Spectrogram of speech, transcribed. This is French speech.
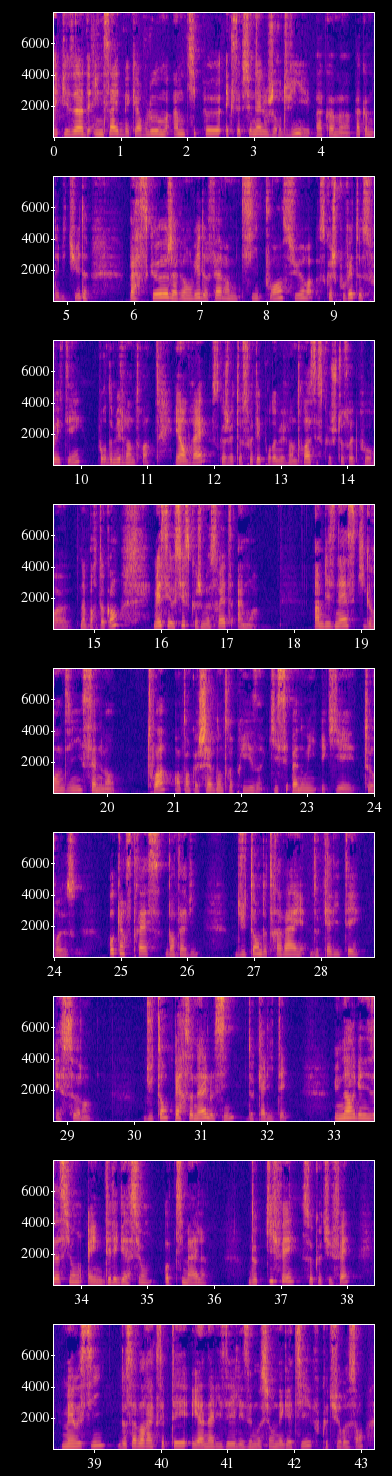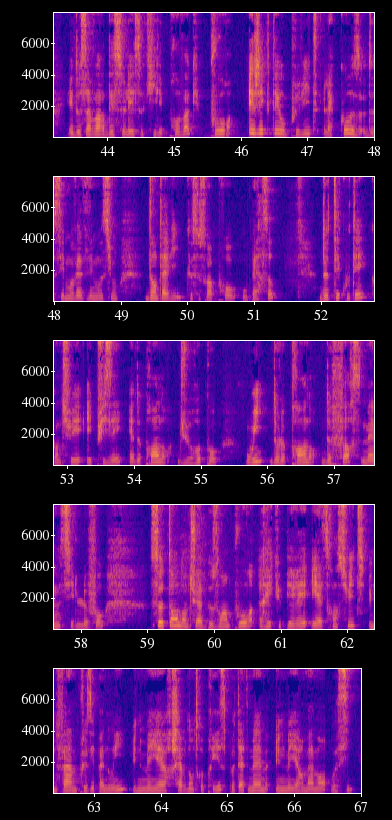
Épisode Inside Baker Bloom un petit peu exceptionnel aujourd'hui et pas comme, pas comme d'habitude parce que j'avais envie de faire un petit point sur ce que je pouvais te souhaiter pour 2023. Et en vrai, ce que je vais te souhaiter pour 2023, c'est ce que je te souhaite pour euh, n'importe quand, mais c'est aussi ce que je me souhaite à moi. Un business qui grandit sainement, toi en tant que chef d'entreprise qui s'épanouit et qui est heureuse, aucun stress dans ta vie, du temps de travail de qualité et serein, du temps personnel aussi, de qualité, une organisation et une délégation optimale, de kiffer ce que tu fais, mais aussi de savoir accepter et analyser les émotions négatives que tu ressens et de savoir déceler ce qui les provoque pour éjecter au plus vite la cause de ces mauvaises émotions dans ta vie, que ce soit pro ou perso, de t'écouter quand tu es épuisé et de prendre du repos, oui, de le prendre de force même s'il le faut, ce temps dont tu as besoin pour récupérer et être ensuite une femme plus épanouie, une meilleure chef d'entreprise, peut-être même une meilleure maman aussi,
